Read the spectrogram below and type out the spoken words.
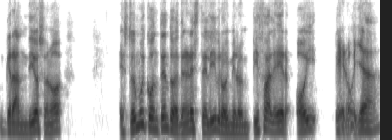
grandioso, ¿no? Estoy muy contento de tener este libro y me lo empiezo a leer hoy, pero ya,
